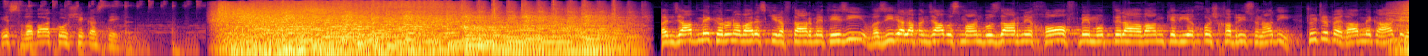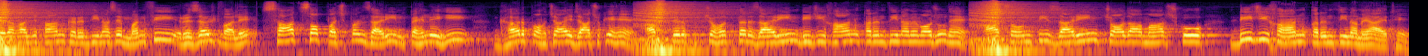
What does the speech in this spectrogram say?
اس وبا کو شکست دے گی۔ پنجاب میں کرونا وائرس کی رفتار میں تیزی، وزیر اعلیٰ پنجاب عثمان بزدار نے خوف میں مبتلا عوام کے لیے خوشخبری سنا دی۔ ٹویٹر پیغام میں کہا کہ ڈیرہ غازی خان کرنٹینہ سے منفی رزلٹ والے سات سو پچپن زائرین پہلے ہی گھر پہنچائے جا چکے ہیں۔ اب صرف چوہتر زائرین ڈی جی خان قرنطینہ میں موجود ہیں۔ آٹھ سو انتیس زائرین چودہ مارچ کو ڈی جی خان قرنطینہ میں آئے تھے۔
